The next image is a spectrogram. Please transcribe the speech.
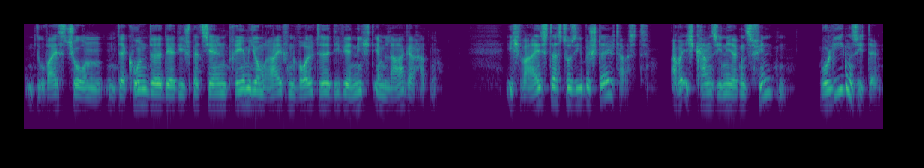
Du weißt schon, der Kunde, der die speziellen Premium-Reifen wollte, die wir nicht im Lager hatten. Ich weiß, dass du sie bestellt hast, aber ich kann sie nirgends finden. Wo liegen sie denn?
